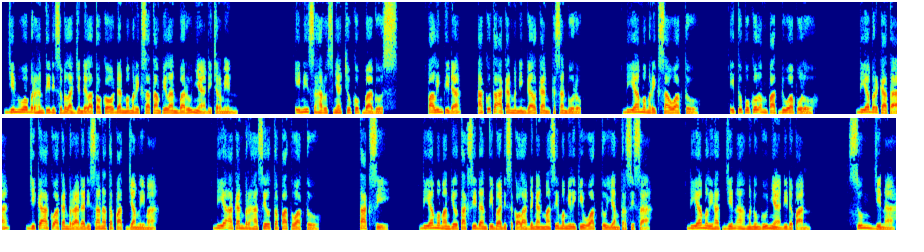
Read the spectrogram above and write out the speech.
Jinwo berhenti di sebelah jendela toko dan memeriksa tampilan barunya di cermin. Ini seharusnya cukup bagus. Paling tidak, aku tak akan meninggalkan kesan buruk. Dia memeriksa waktu. Itu pukul 4.20. Dia berkata, jika aku akan berada di sana tepat jam 5. Dia akan berhasil tepat waktu. Taksi. Dia memanggil taksi dan tiba di sekolah dengan masih memiliki waktu yang tersisa. Dia melihat Jin Ah menunggunya di depan. Sung Jin Ah.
